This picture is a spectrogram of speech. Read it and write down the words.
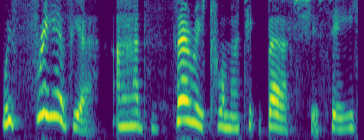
With three of you, I had very traumatic births, you see.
